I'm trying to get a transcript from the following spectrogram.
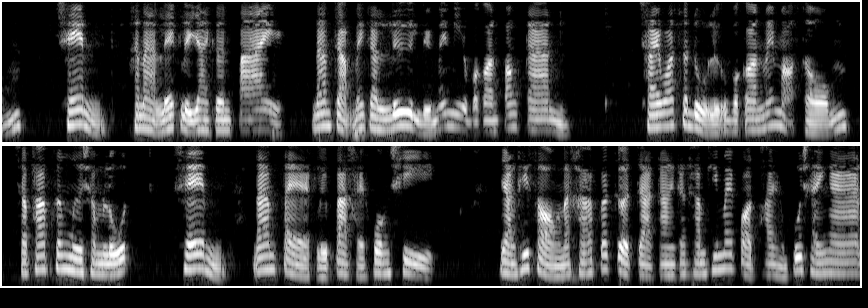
ม เช่น ขนาดเล็กหรือใหญ่เกินไป ด้ามจับไม่กันลื่นหรือไม่มีอุปกรณ์ป้องกัน ใช้วัสดุหรืออุปกรณ์ไม่เหมาะสม สภาพเครื่องมือชำรุด เช่น ด้ามแตกหรือปากไขควงฉีก อย่างที่สองนะครับก็เกิดจากการกระทำที่ไม่ปลอดภัยของผู้ใช้งาน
